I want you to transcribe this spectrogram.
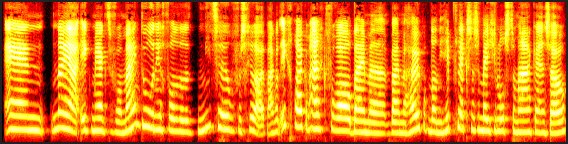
En nou ja, ik merkte voor mijn doel in ieder geval dat het niet zo heel veel verschil uitmaakt. Want ik gebruik hem eigenlijk vooral bij mijn, bij mijn heup om dan die hipflexes een beetje los te maken en zo.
